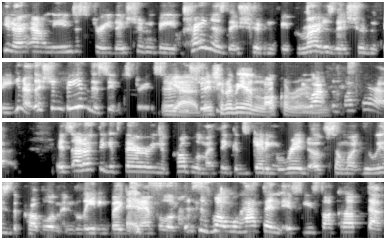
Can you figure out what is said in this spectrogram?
you know, out in the industry. They shouldn't be trainers. They shouldn't be promoters. They shouldn't be, you know, they shouldn't be in this industry. So yeah, should they shouldn't be in locker you out the fuck out. It's. I don't think it's burying the problem. I think it's getting rid of someone who is the problem and leading the example of this is what will happen if you fuck up that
